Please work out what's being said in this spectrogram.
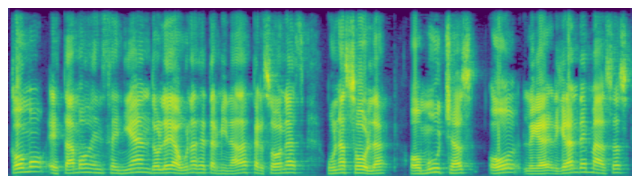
cómo estamos enseñándole a unas determinadas personas, una sola o muchas o grandes masas,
